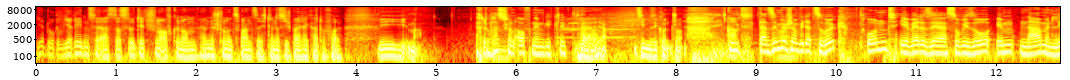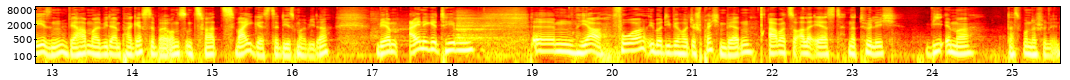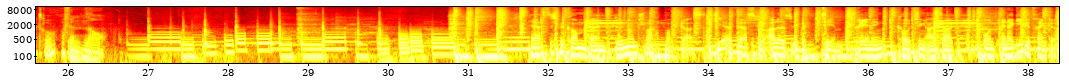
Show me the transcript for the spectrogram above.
Ja, du, wir reden zuerst. Das wird jetzt schon aufgenommen. Wir haben eine Stunde 20, dann ist die Speicherkarte voll. Wie immer. Ach, du hast schon aufnehmen geklickt. Ja, ja. Sieben Sekunden schon. Gut, dann sind wir schon wieder zurück und ihr werdet es ja sowieso im Namen lesen. Wir haben mal wieder ein paar Gäste bei uns und zwar zwei Gäste diesmal wieder. Wir haben einige Themen ähm, ja, vor, über die wir heute sprechen werden, aber zuallererst natürlich, wie immer, das wunderschöne Intro. Auf genau. Herzlich willkommen beim Dünn und Schwach Podcast. Hier erfährst du alles über die Themen Training, Coaching, Alltag und Energiegetränke.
